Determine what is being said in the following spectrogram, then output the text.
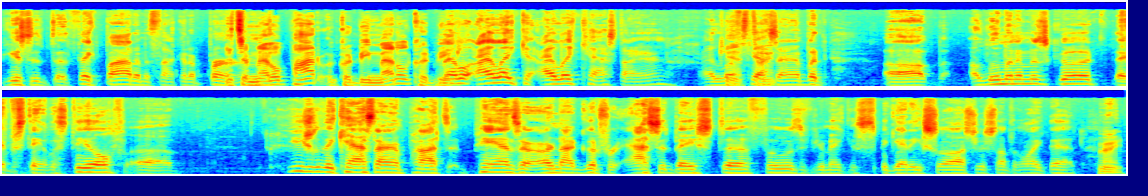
because it's a thick bottom, it's not going to burn. It's a metal pot. It could be metal. Could be metal. I like I like cast iron. I love Cast cast, iron. iron. but uh, aluminum is good. They have stainless steel. Uh, usually, the cast iron pots pans are, are not good for acid based uh, foods. If you're making spaghetti sauce or something like that, Right.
